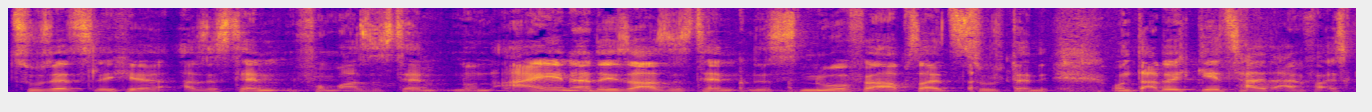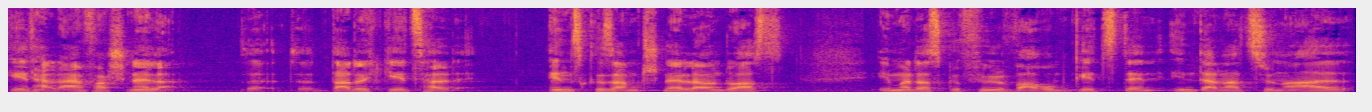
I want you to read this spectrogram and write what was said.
zusätzliche Assistenten vom Assistenten. Und einer dieser Assistenten ist nur für Abseits zuständig. Und dadurch geht's halt einfach, es geht halt einfach schneller. Dadurch geht's halt insgesamt schneller und du hast immer das Gefühl, warum geht's denn international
